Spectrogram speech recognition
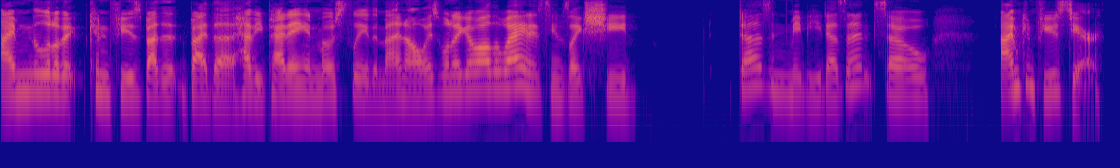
I'm a little bit confused by the by the heavy petting, and mostly the men always want to go all the way, and it seems like she does, and maybe he doesn't. So I'm confused here.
